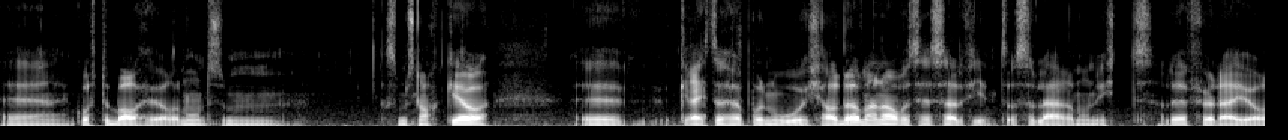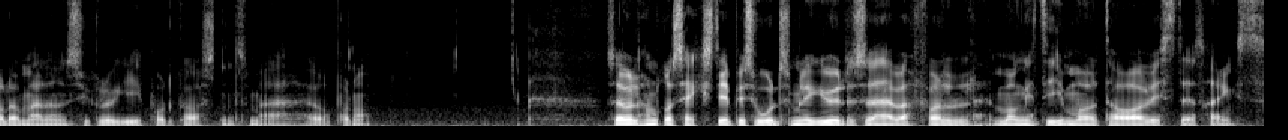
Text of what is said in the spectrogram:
Eh, godt å bare høre noen som, som snakker. og eh, Greit å høre på noe kjadder, men av og til så er det fint å lære noe nytt. Og Det føler jeg gjør da med den psykologipodkasten som jeg hører på nå. Så er det vel 160 episoder som ligger ute, så er det i hvert fall mange timer å ta av hvis det trengs.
